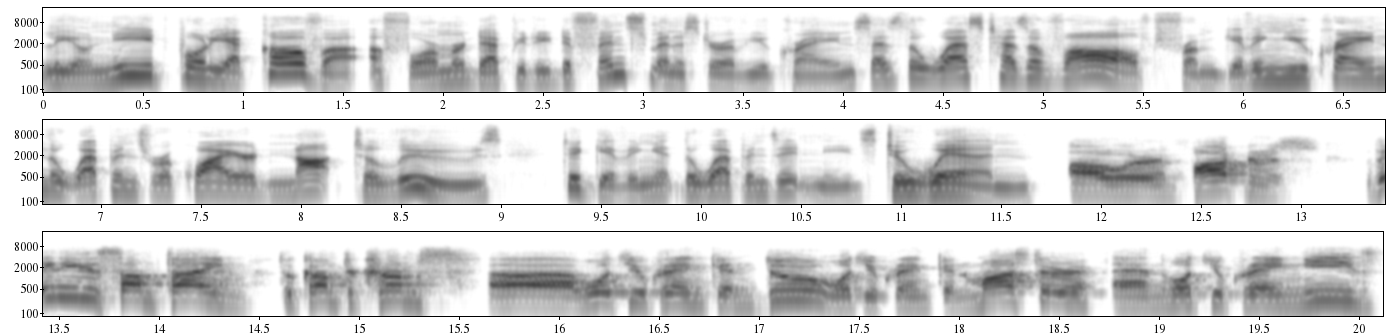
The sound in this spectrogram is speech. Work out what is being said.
Leonid Polyakova, a former deputy defense minister of Ukraine, says the West has evolved from giving Ukraine the weapons required not to lose to giving it the weapons it needs to win. Our partners they needed some time to come to terms uh, what Ukraine can do, what Ukraine can master, and what Ukraine needs.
